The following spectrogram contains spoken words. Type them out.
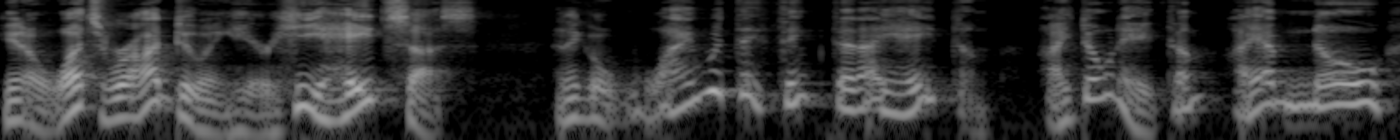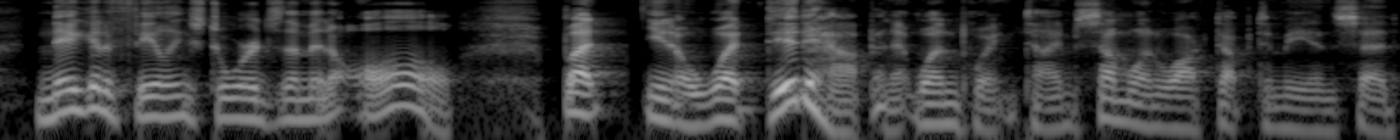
"You know, what's Rod doing here? He hates us." And I go, "Why would they think that I hate them? I don't hate them. I have no negative feelings towards them at all." But you know what did happen at one point in time? Someone walked up to me and said,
